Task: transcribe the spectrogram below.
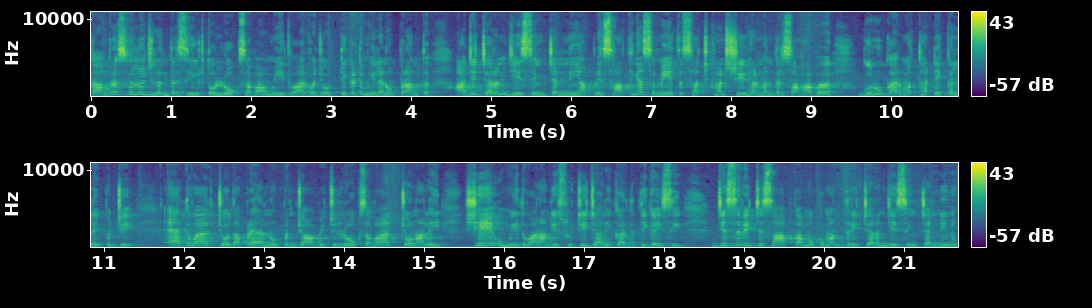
ਕਾਂਗਰਸ ਵੱਲੋਂ ਜਲੰਧਰ ਸੀਟ ਤੋਂ ਲੋਕ ਸਭਾ ਉਮੀਦਵਾਰ ਵਜੋਂ ਟਿਕਟ ਮਿਲਣ ਉਪਰੰਤ ਅੱਜ ਚਰਨਜੀਤ ਸਿੰਘ ਚੰਨੀ ਆਪਣੇ ਸਾਥੀਆਂ ਸਮੇਤ ਸੱਚਖੰਡ ਸ੍ਰੀ ਹਰਮੰਦਰ ਸਾਹਿਬ ਗੁਰੂ ਘਰ ਮੱਥਾ ਟੇਕਣ ਲਈ ਪੁੱਜੇ। ਐਤਵਾਰ 14 ਅਪ੍ਰੈਲ ਨੂੰ ਪੰਜਾਬ ਵਿੱਚ ਲੋਕ ਸਭਾ ਚੋਣਾਂ ਲਈ 6 ਉਮੀਦਵਾਰਾਂ ਦੀ ਸੂਚੀ ਜਾਰੀ ਕਰ ਦਿੱਤੀ ਗਈ ਸੀ, ਜਿਸ ਵਿੱਚ ਸਾਬਕਾ ਮੁੱਖ ਮੰਤਰੀ ਚਰਨਜੀਤ ਸਿੰਘ ਚੰਨੀ ਨੂੰ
